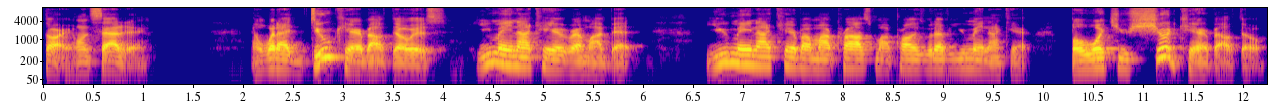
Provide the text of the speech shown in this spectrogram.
Sorry, on Saturday. And what I do care about though is you may not care about my bet. You may not care about my props, my probably whatever. You may not care. But what you should care about though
